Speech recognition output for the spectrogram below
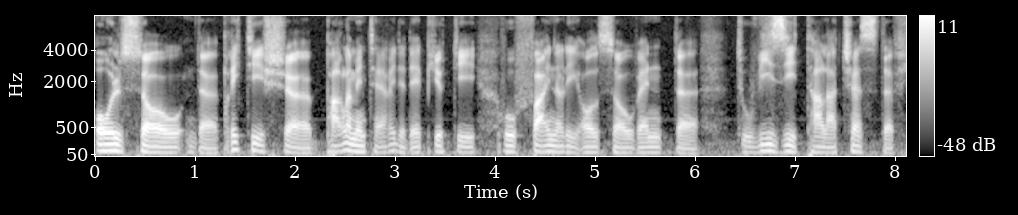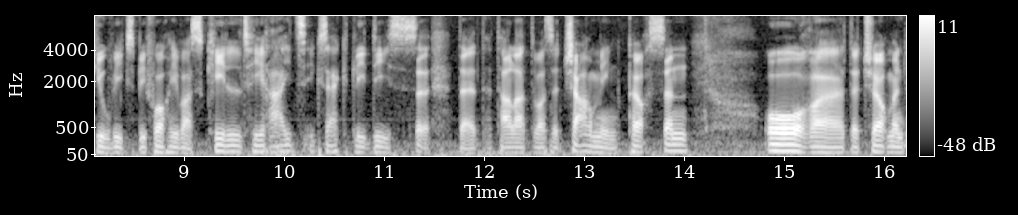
also, the British uh, parliamentary, the deputy, who finally also went uh, to visit Talat just a few weeks before he was killed. He writes exactly this uh, that Talat was a charming person. Or uh, the German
